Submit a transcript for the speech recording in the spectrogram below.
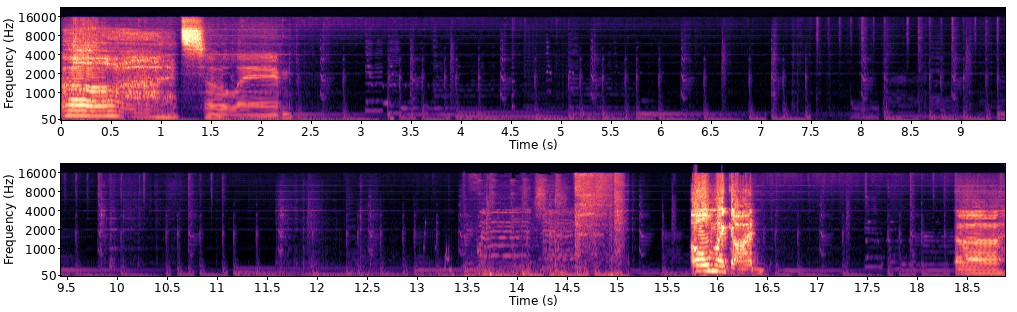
Oh, that's so lame. Oh my god. Uh.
